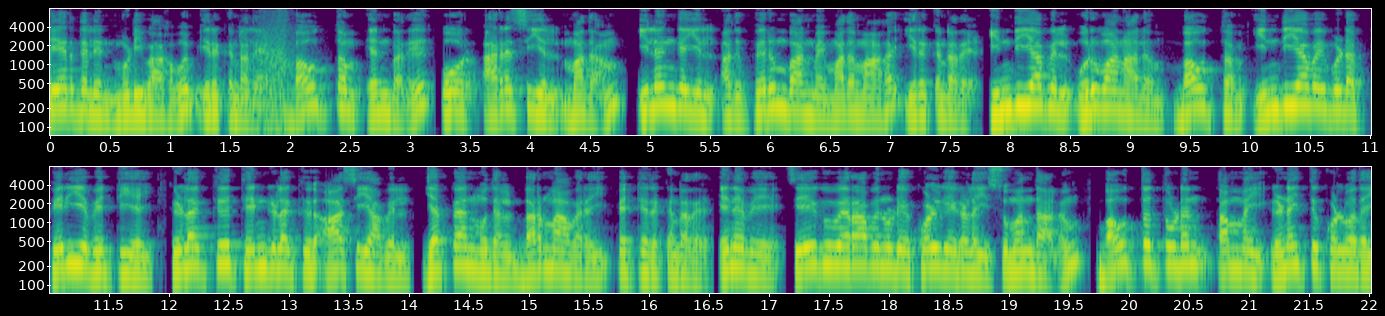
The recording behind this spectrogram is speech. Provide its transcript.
தேர்தலின் முடிவாகவும் இருக்கின்றது. பௌத்தம் என்பது ஓர் அரசியல் மதம் இலங்கையில் அது பெரும்பான்மை மதமாக இருக்கின்றது. இந்தியாவில் உருவானாலும் பௌத்தம் இந்தியாவை விட பெரிய வெற்றியை கிழக்கு தென்கிழக்கு ஆசியாவில் ஜப்பான் முதல் பர்மா வரை பெற்றிருக்கின்றது. எனவே சேகுவேராவினுடைய கொள்கைகளை சுமந்தாலும் பௌத்தத்துடன் தம்மை இணைத்துக் கொள்வதை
